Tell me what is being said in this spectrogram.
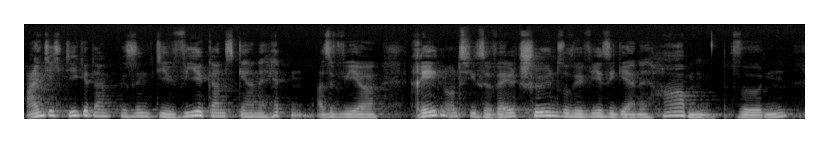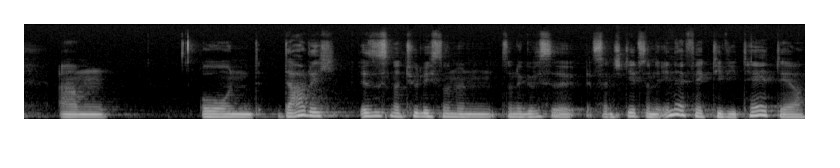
eigentlich die Gedanken sind, die wir ganz gerne hätten. Also wir reden uns diese Welt schön, so wie wir sie gerne haben würden. Ähm, und dadurch ist es natürlich so, einen, so eine gewisse, es entsteht so eine Ineffektivität der,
